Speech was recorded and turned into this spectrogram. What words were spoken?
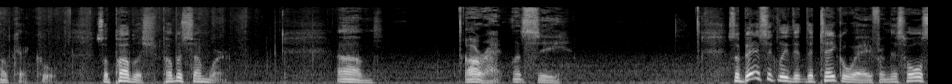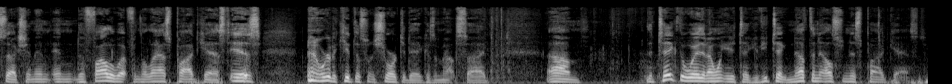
okay, cool. So publish, publish somewhere. Um, all right, let's see. So basically, the, the takeaway from this whole section and, and the follow up from the last podcast is, and we're going to keep this one short today because I'm outside. Um, the takeaway that I want you to take, if you take nothing else from this podcast,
